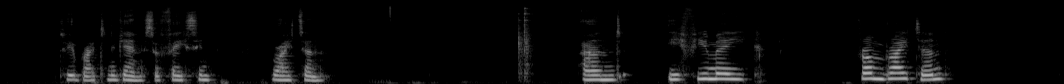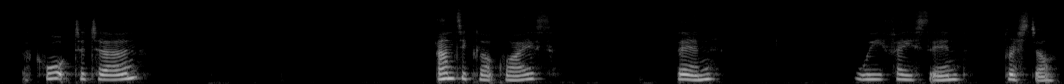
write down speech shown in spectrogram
to Brighton again. So facing Brighton. And if you make from Brighton a quarter turn anti-clockwise, then we face in Bristol.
